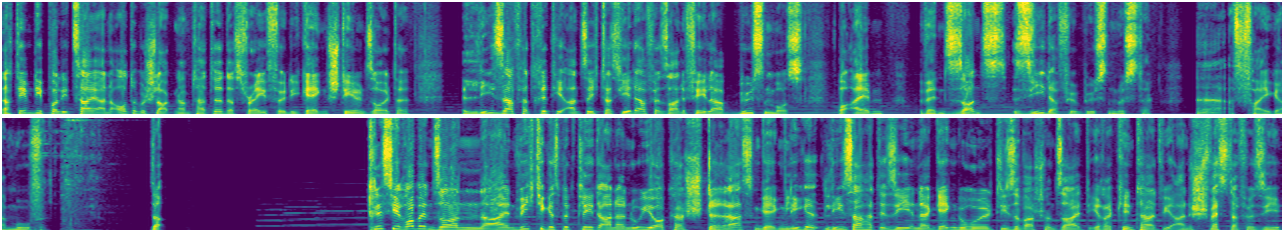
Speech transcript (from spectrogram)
Nachdem die Polizei ein Auto beschlagnahmt hatte, das Frey für die Gang stehlen sollte. Lisa vertritt die Ansicht, dass jeder für seine Fehler büßen muss. Vor allem, wenn sonst sie dafür büßen müsste. Ah, feiger Move. Chrissy Robinson, ein wichtiges Mitglied einer New Yorker Straßengang. Lisa hatte sie in der Gang geholt. Diese war schon seit ihrer Kindheit wie eine Schwester für sie.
